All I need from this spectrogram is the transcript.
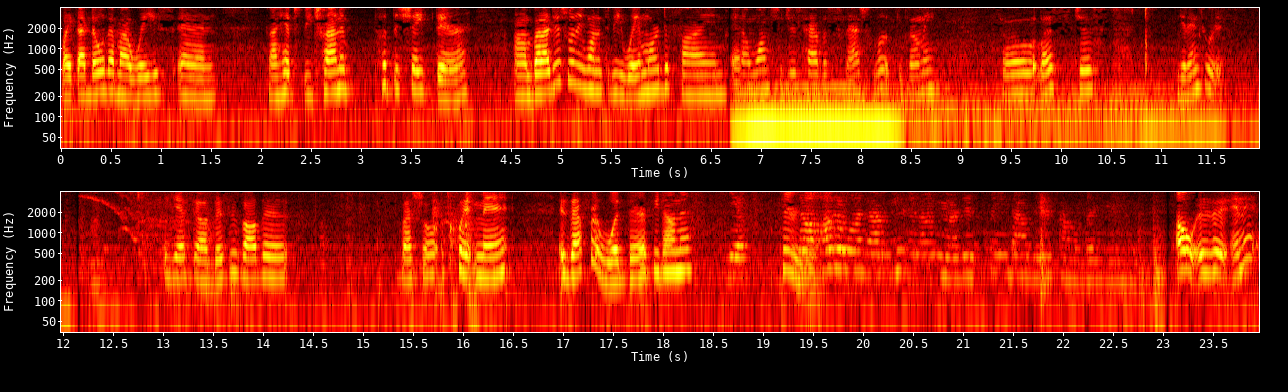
Like I know that my waist and my hips be trying to put the shape there. Um, but I just really want it to be way more defined. And I want to just have a snatched look, you feel me? So let's just get into it. But yes, y'all, this is all the special equipment. Is that for wood therapy down there? Yes. Period. The other one I'm using on you, I just cleaned out there, so I'm gonna bring you in Oh, is it in it?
